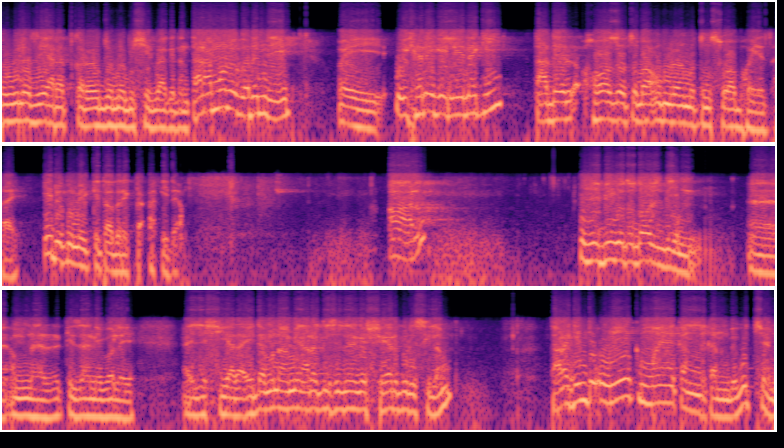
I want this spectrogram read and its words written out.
ওগুলো জিয়ারাত করার জন্য বেশিরভাগ দেন তারা মনে করেন যে ওই ওইখানে গেলে নাকি তাদের হজ অথবা উমরার মতন সব হয়ে যায়। এরকম একটি তাদের একটা আকিদা। আর যে বিগত দশ দিন আপনার কি জানি বলে, এই যে শিয়ারা, এটা মনে আমি আরও কিছুদিন আগে শেয়ার করেছিলাম। তারা কিন্তু অনেক মায়া কান্না কানবে, বুঝছেন?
